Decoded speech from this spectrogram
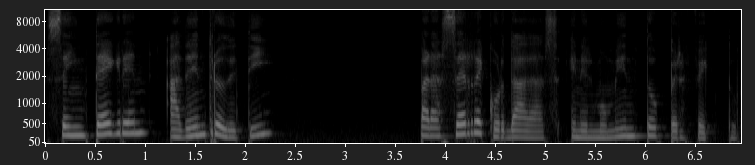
se integren adentro de ti para ser recordadas en el momento perfecto.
